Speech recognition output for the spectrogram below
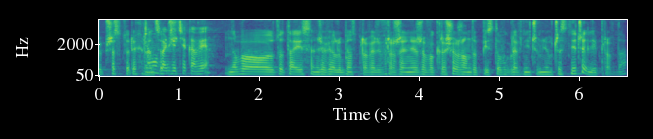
y, przez których Czemu ręce... będzie ciekawie? No bo tutaj sędziowie lubią sprawiać wrażenie, że w okresie rządu PiS to w ogóle w niczym nie uczestniczyli, prawda?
